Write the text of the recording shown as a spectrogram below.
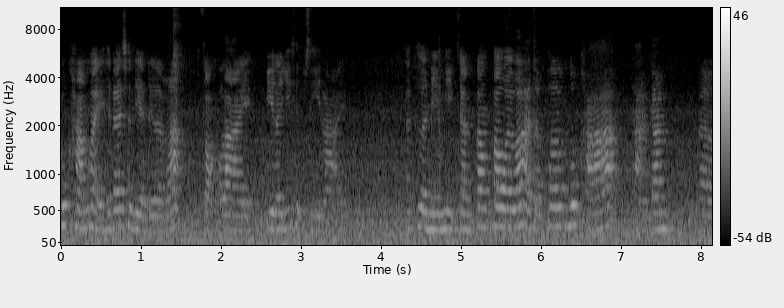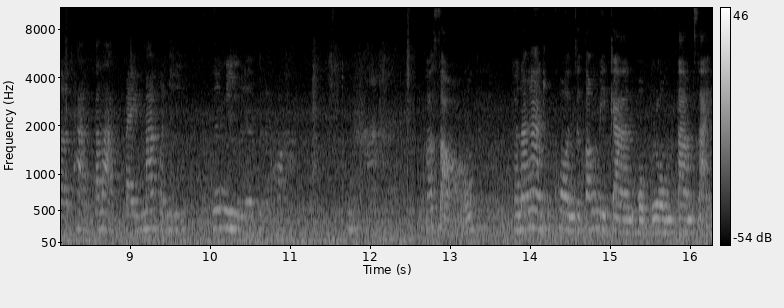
ลูกค้าใหม่ให้ได้เฉลี่ยเดือนละ 2 ราย ปีละ 24 รายก็คืออันนี้มีการตั้งเป้าไว้ว่าอาจจะเพิ่มลูกค้าฐานการ เอ่อฐานตลาดไปมากกว่านี้เรื่องมีอยู่เลยอยู่แล้วอค่ะข้อ2พนักงานทุกคนจะต้องมีการอบรมตามสาย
